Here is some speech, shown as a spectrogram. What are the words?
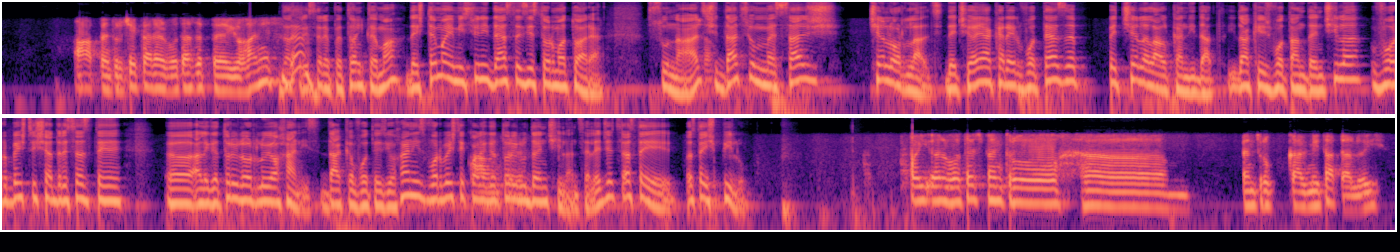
A, pentru cei care îl votează pe Iohannis? Da, trebuie să repetăm tema. Deci tema emisiunii de astăzi este următoarea. Sunați și dați un mesaj celorlalți. Deci ăia care îl votează pe celălalt candidat. Dacă ești votant Dăncilă, vorbește și adresează-te uh, alegătorilor lui Iohannis. Dacă votezi Iohannis, vorbește cu Am alegătorii lui Dăncilă. Înțelegeți? Asta e, asta e șpilul. Păi îl votez pentru... Uh, pentru calmitatea lui.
